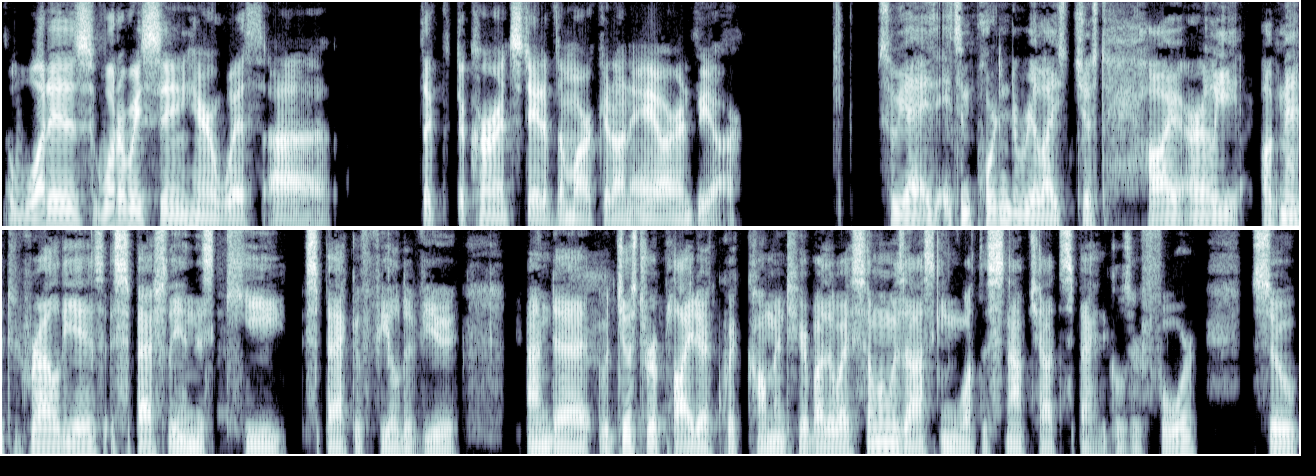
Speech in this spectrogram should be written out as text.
What is what are we seeing here with uh, the the current state of the market on AR and VR? So yeah, it's important to realize just how early augmented reality is, especially in this key spec of field of view. And uh, just to reply to a quick comment here, by the way, someone was asking what the Snapchat spectacles are for. So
